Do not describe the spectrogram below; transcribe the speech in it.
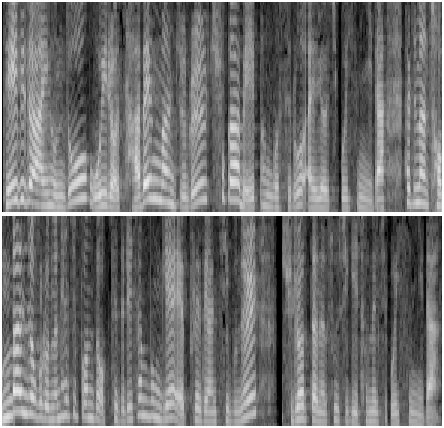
데이비드 아이혼도 오히려 400만 주를 추가 매입한 것으로 알려지고 있습니다. 하지만 전반적으로는 헤지펀드 업체들이 3분기에 애플에 대한 지분을 줄였다는 소식이 전해지고 있습니다.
